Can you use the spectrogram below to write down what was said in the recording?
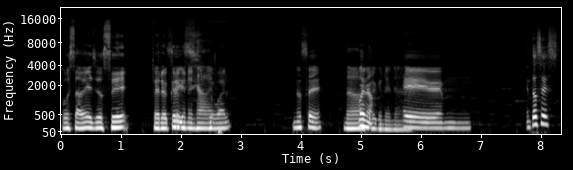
Vos sabés, yo sé. Pero creo Sí, que no es sí. nada igual. No sé. No, Bueno, creo que no es nada. Eh, entonces,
